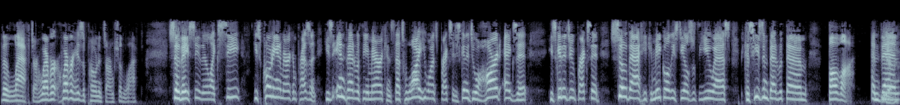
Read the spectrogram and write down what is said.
the left or whoever whoever his opponents are, I'm sure the left. So they see they're like, see, He's quoting an American president. He's in bed with the Americans. That's why he wants Brexit. He's going to do a hard exit. He's going to do Brexit so that he can make all these deals with the U.S. because he's in bed with them, blah, blah. And then yeah.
